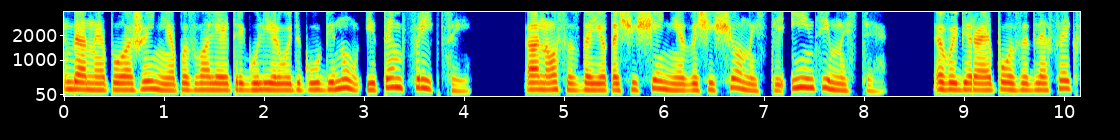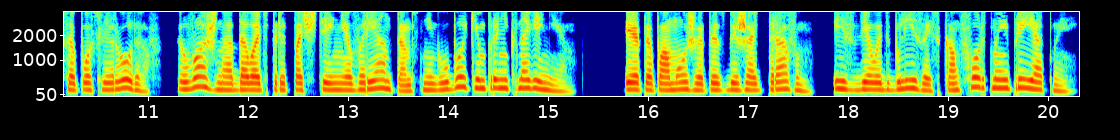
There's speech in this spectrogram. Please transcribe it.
Данное положение позволяет регулировать глубину и темп фрикций. Оно создает ощущение защищенности и интимности. Выбирая позы для секса после родов, важно отдавать предпочтение вариантам с неглубоким проникновением. Это поможет избежать травм и сделать близость комфортной и приятной.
